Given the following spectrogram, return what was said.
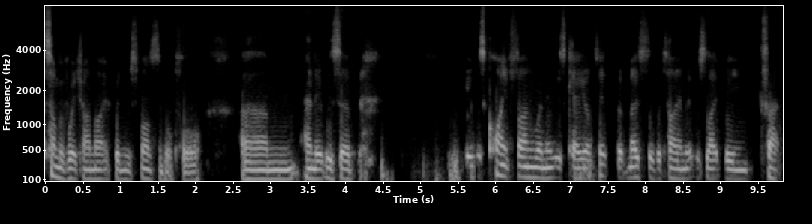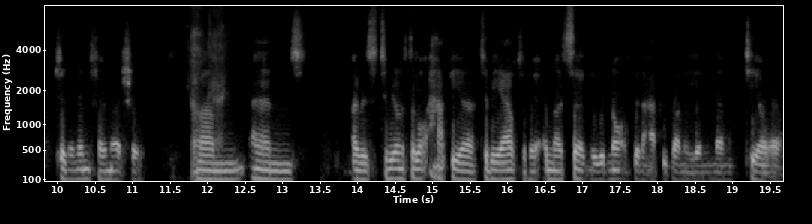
some of which I might have been responsible for. Um, and it was a, it was quite fun when it was chaotic, but most of the time it was like being trapped in an infomercial. Okay. Um, and I was, to be honest, a lot happier to be out of it, and I certainly would not have been a happy bunny in um, TRL.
